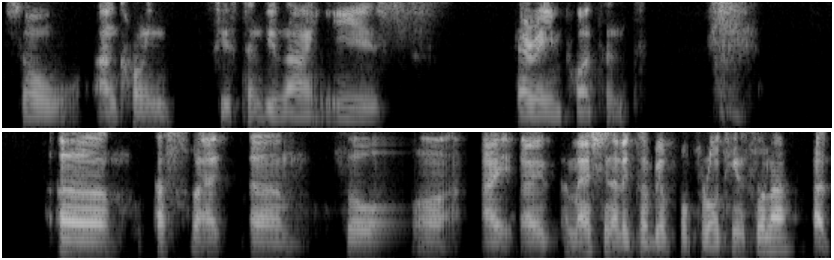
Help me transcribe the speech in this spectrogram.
So anchoring system design is very important. Uh, aside, um, so uh, I, I mentioned a little bit for floating solar, but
